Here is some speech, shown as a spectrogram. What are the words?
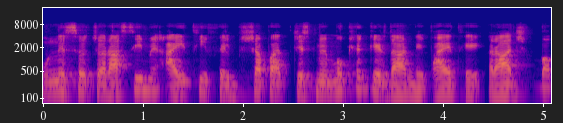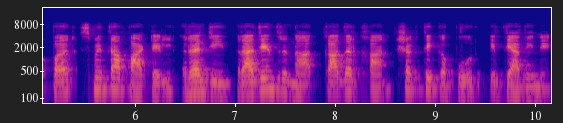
1984 में आई थी फ़िल्म शपथ, जिसमें मुख्य किरदार निभाए थे राज बब्बर, स्मिता पाटिल, रंजीत राजेंद्र नाथ कादर खान, शक्ति कपूर इत्यादि ने।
